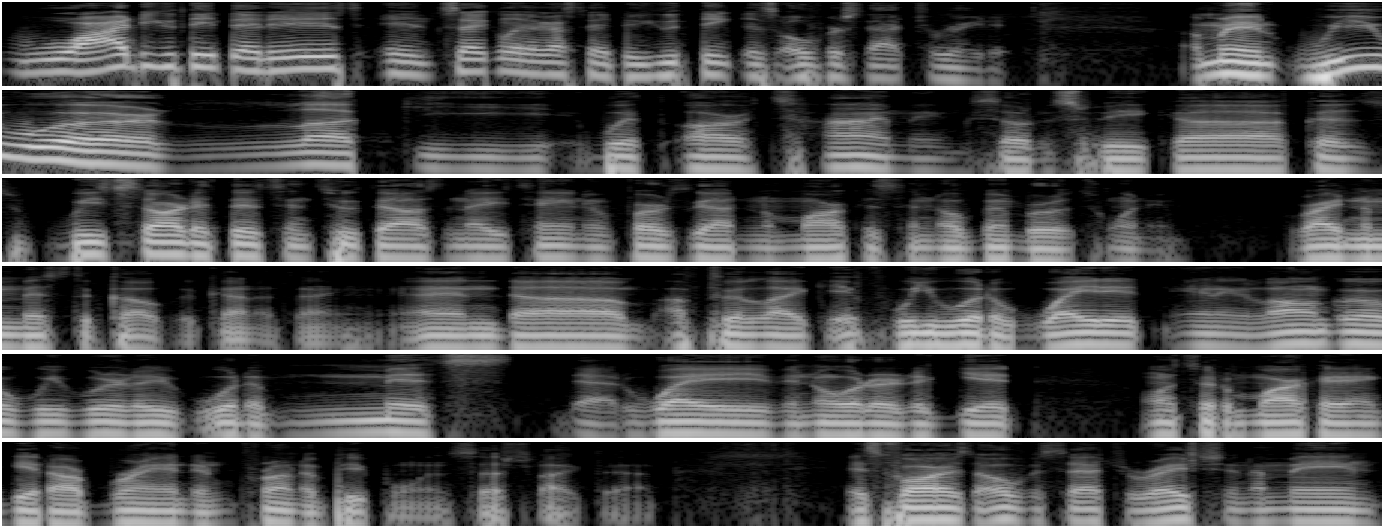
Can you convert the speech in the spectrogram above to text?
Why do you think that is? And secondly, like I said, do you think it's oversaturated? I mean, we were lucky with our timing, so to speak, because uh, we started this in 2018 and first got in the markets in November of 20, right in the midst of COVID kind of thing. And uh, I feel like if we would have waited any longer, we really would have missed that wave in order to get onto the market and get our brand in front of people and such like that. As far as oversaturation, I mean,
